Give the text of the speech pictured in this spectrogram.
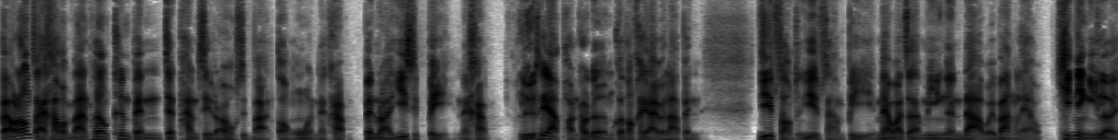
แปลว่าต้องจ่ายค่าผ่อนบ้านเพิ่มขึ้นเป็น 7,460 บาทต่องวดนะครับ เป็นเวลา20 ปีนะครับ หรือถ้าอยากผ่อนเท่าเดิมก็ต้องขยายเวลาเป็น 22-23 ปี แม้ว่าจะมีเงินดาวไว้บ้างแล้ว คิดอย่างนี้เลย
